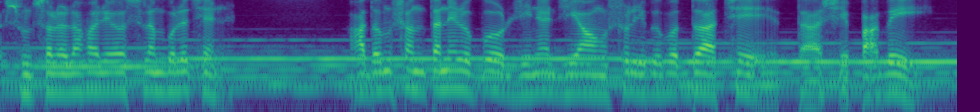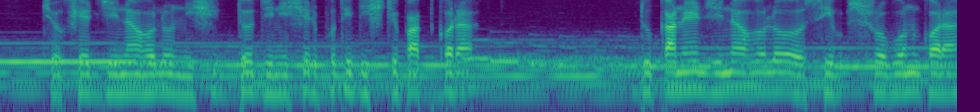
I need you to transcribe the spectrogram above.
রসুল সাল্লাহ আলিয়াস্লাম বলেছেন, আদম সন্তানের ওপর জিনার যে অংশ লিপিবদ্ধ আছে, তা সে পাবেই। চোখের জিনা হলো নিষিদ্ধ জিনিসের প্রতি দৃষ্টিপাত করা। দোকানের জিনা হলো শ্রবণ করা।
